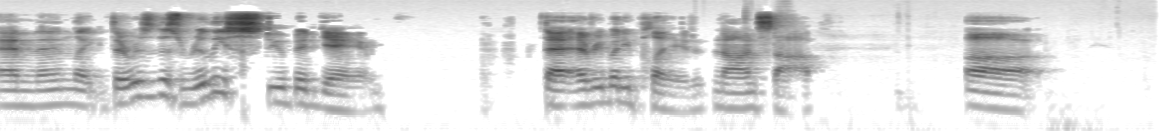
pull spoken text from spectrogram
and then like there was this really stupid game that everybody played nonstop. Uh,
